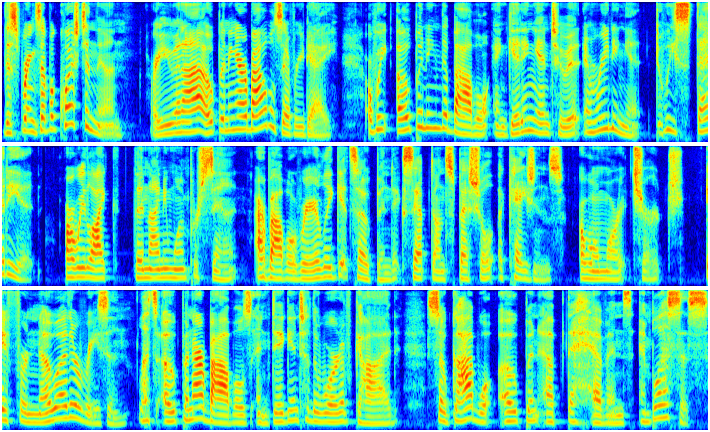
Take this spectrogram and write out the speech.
This brings up a question then. Are you and I opening our Bibles every day? Are we opening the Bible and getting into it and reading it? Do we study it? Are we like the 91%? Our Bible rarely gets opened except on special occasions or when we're at church. If for no other reason, let's open our Bibles and dig into the Word of God so God will open up the heavens and bless us.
